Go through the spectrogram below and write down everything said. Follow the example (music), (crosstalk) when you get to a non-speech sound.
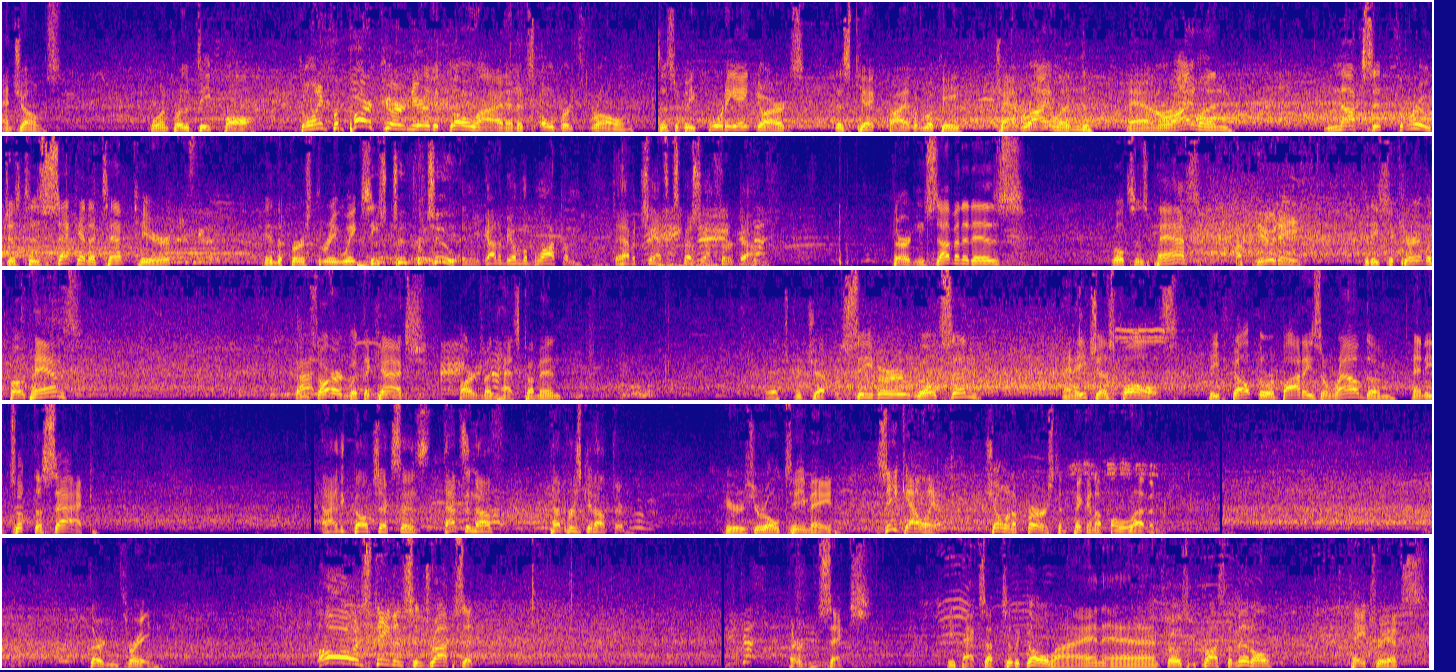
And Jones going for the deep ball. Going for Parker near the goal line, and it's overthrown. This will be 48 yards. This kick by the rookie, Chad Ryland. And Ryland knocks it through. Just his second attempt here in the first three weeks. He's two for two. And you got to be able to block him to have a chance, especially on third down. Third and seven it is. Wilson's pass, a beauty. Did he secure it with both hands? Lazard with the catch. Hardman has come in. Extra jet receiver, Wilson, and he just falls. He felt there were bodies around him, and he took the sack. And I think Belichick says, that's enough. Peppers, get out there. Here's your old teammate, Zeke Elliott, showing a burst and picking up 11. Third and three. Oh, and Stevenson drops it. Third and six. He backs up to the goal line and throws it across the middle. Patriots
